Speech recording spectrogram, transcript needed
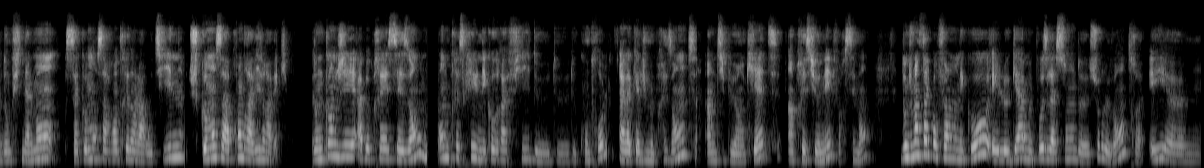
Donc, finalement, ça commence à rentrer dans la routine. Je commence à apprendre à vivre avec. Donc, quand j'ai à peu près 16 ans, on me prescrit une échographie de, contrôle à laquelle je me présente, un petit peu inquiète, impressionnée forcément. Donc je m'installe pour faire mon écho et le gars me pose la sonde sur le ventre et, hem,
